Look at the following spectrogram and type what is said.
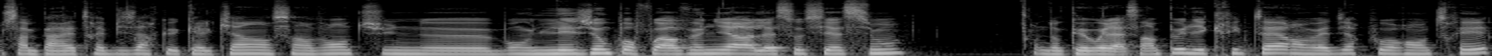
ça me paraît très bizarre que quelqu'un s'invente une, bon, une lésion pour pouvoir venir à l'association. Donc euh, voilà, c'est un peu les critères, on va dire, pour rentrer.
